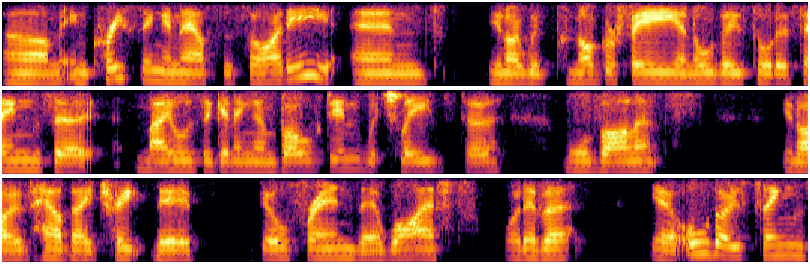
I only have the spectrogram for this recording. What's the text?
um, increasing in our society and you know, with pornography and all these sort of things that males are getting involved in, which leads to more violence, you know, how they treat their girlfriend, their wife, whatever. Yeah, all those things.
